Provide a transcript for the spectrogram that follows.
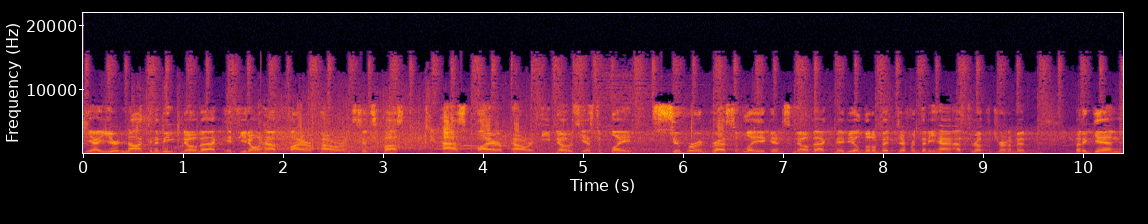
Yeah, you're not going to beat Novak if you don't have firepower. And Tsitsipas has firepower. He knows he has to play super aggressively against Novak, maybe a little bit different than he has throughout the tournament. But again,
